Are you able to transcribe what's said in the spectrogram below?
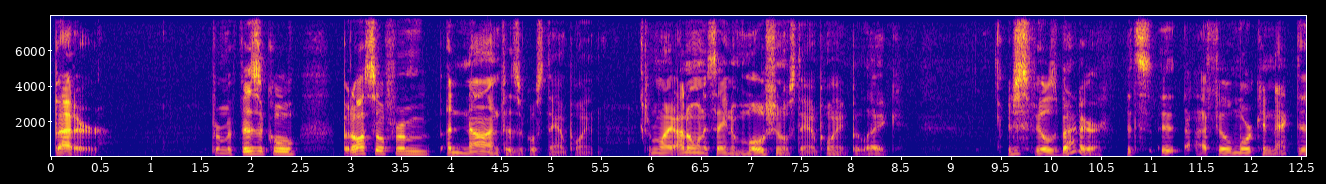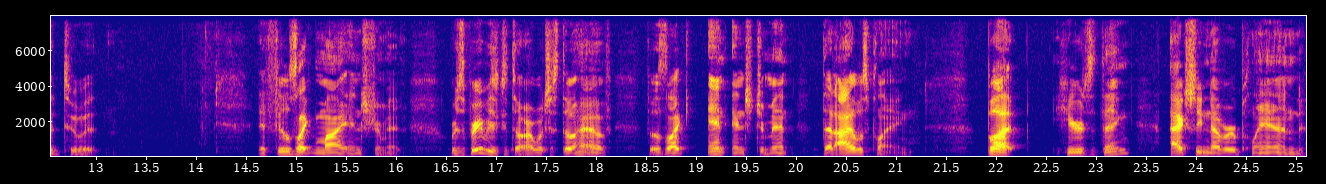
better from a physical, but also from a non-physical standpoint. From like I don't want to say an emotional standpoint, but like it just feels better. It's it, I feel more connected to it. It feels like my instrument. Whereas the previous guitar, which I still have, feels like an instrument that I was playing. But here's the thing I actually never planned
